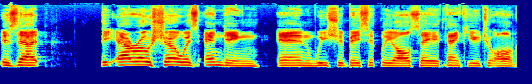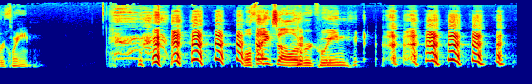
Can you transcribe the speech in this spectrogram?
is that the Arrow show is ending and we should basically all say thank you to Oliver Queen. Well, thanks, Oliver Queen.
